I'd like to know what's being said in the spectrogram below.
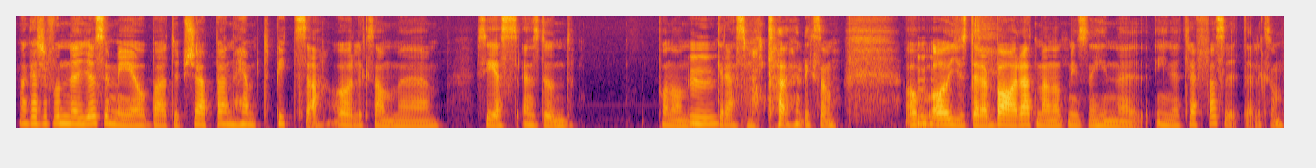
Man kanske får nöja sig med att bara typ köpa en hämtpizza och liksom eh, ses en stund på någon mm. gräsmatta. Liksom. Och, mm. och, just det där bara att man åtminstone hinner, hinner träffas lite. Liksom.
